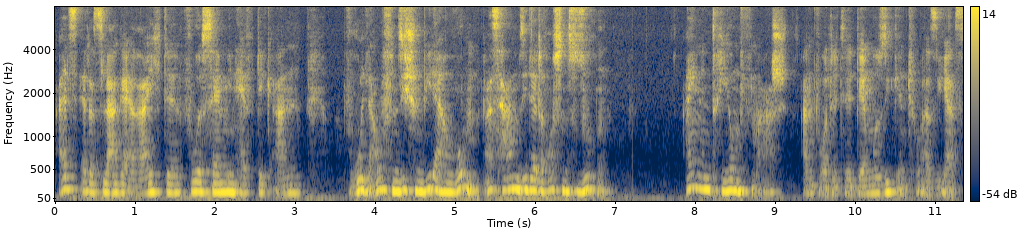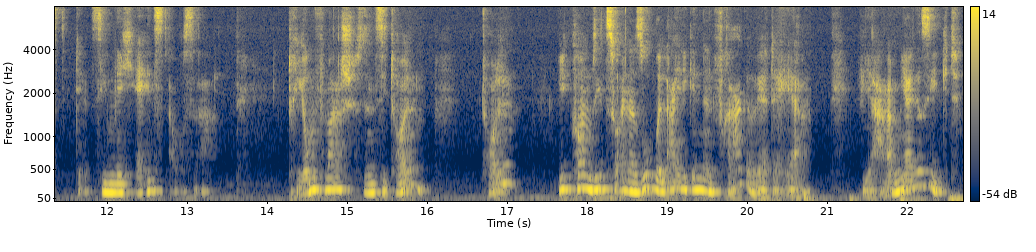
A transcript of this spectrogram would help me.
Als er das Lager erreichte, fuhr Sam ihn heftig an. Wo laufen Sie schon wieder herum? Was haben Sie da draußen zu suchen? Einen Triumphmarsch, antwortete der Musikenthusiast, der ziemlich erhitzt aussah. Triumphmarsch, sind Sie toll? Toll? Wie kommen Sie zu einer so beleidigenden Frage, werter Herr? Wir haben ja gesiegt.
